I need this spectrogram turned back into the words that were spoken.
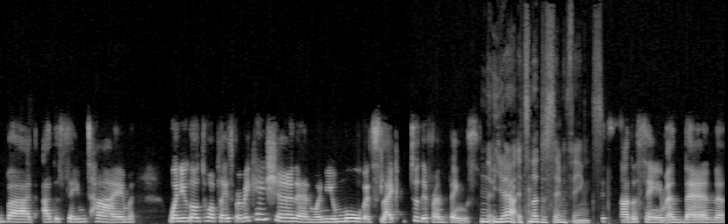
but at the same time when you go to a place for vacation and when you move it's like two different things. Yeah, it's not the same things. It's not the same and then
